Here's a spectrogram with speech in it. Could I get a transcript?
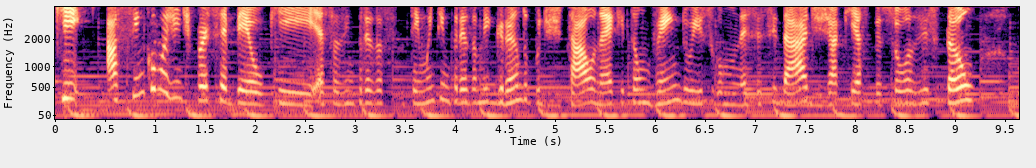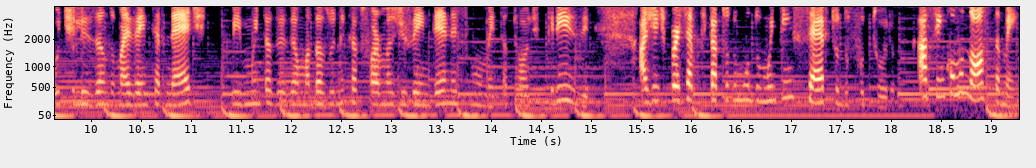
que assim como a gente percebeu que essas empresas, tem muita empresa migrando para o digital, né, que estão vendo isso como necessidade, já que as pessoas estão utilizando mais a internet, e muitas vezes é uma das únicas formas de vender nesse momento atual de crise, a gente percebe que está todo mundo muito incerto do futuro, assim como nós também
